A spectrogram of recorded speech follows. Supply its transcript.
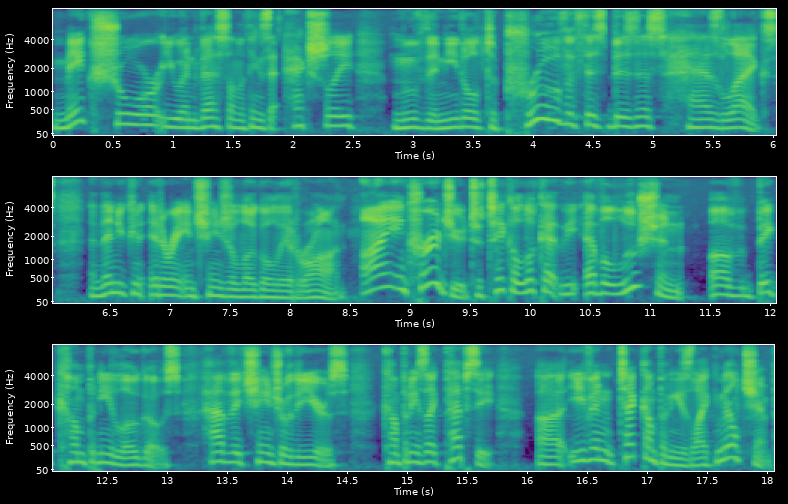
Make sure you invest on the things that actually move the needle to prove if this business has legs. And then you can iterate and change the logo later on. I encourage you to take a look at the evolution of big company logos? Have they changed over the years? Companies like Pepsi, uh, even tech companies like MailChimp.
